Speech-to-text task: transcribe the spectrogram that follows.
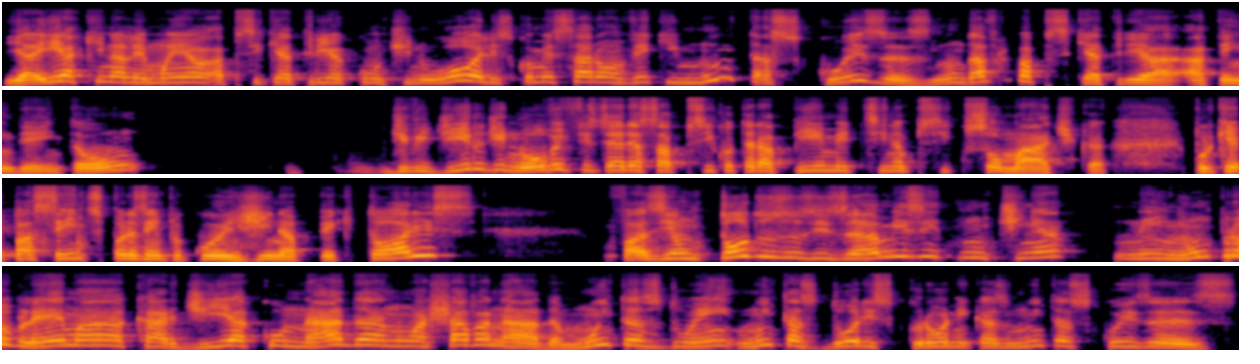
E aí, aqui na Alemanha, a psiquiatria continuou, eles começaram a ver que muitas coisas não dava para a psiquiatria atender. Então, dividiram de novo e fizeram essa psicoterapia e medicina psicossomática. Porque pacientes, por exemplo, com angina pectoris, faziam todos os exames e não tinha nenhum problema cardíaco, nada, não achava nada. Muitas doen muitas dores crônicas, muitas coisas.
